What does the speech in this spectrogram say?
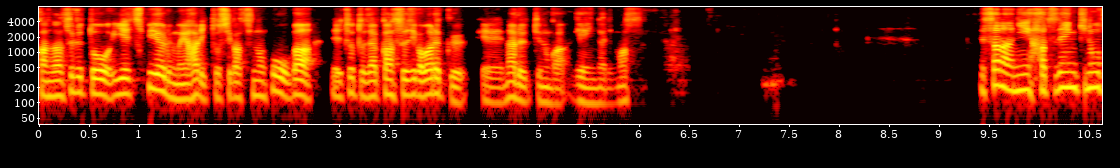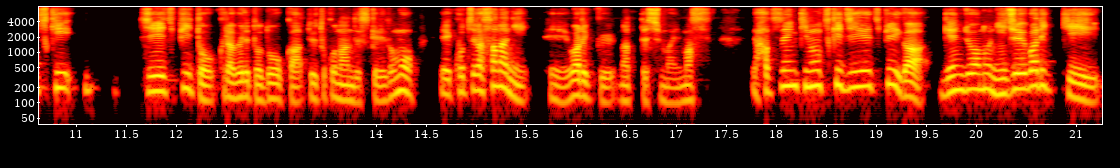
換算すると、EHP よりもやはり都市ガスの方が、えちょっと若干数字が悪く、えなるっていうのが原因になります。でさらに、発電機能付き GHP と比べるとどうかというところなんですけれども、えこちらさらに、え悪くなってしまいます。発電機能付き GHP が現状の20馬力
